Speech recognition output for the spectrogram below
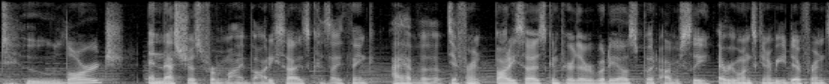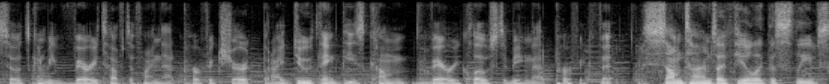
too large and that's just for my body size because I think I have a different body size compared to everybody else. But obviously, everyone's going to be different. So it's going to be very tough to find that perfect shirt. But I do think these come very close to being that perfect fit. Sometimes I feel like the sleeves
